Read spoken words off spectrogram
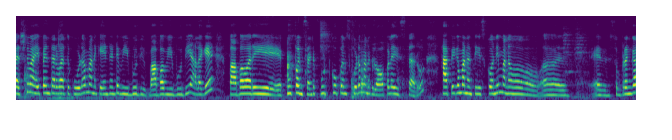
దర్శనం అయిపోయిన తర్వాత కూడా మనకి ఏంటంటే విభూది బాబా విభూది అలాగే బాబావారి కూపన్స్ అంటే ఫుడ్ కూపన్స్ కూడా మనకు లోపలే ఇస్తారు. హ్యాపీగా మనం తీసుకొని మనం శుభ్రంగా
